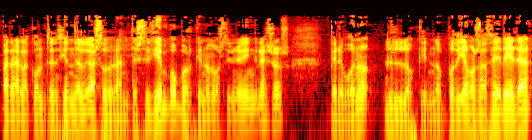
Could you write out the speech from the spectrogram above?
Para la contención del gasto durante este tiempo porque no hemos tenido ingresos, pero bueno, lo que no podíamos hacer era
